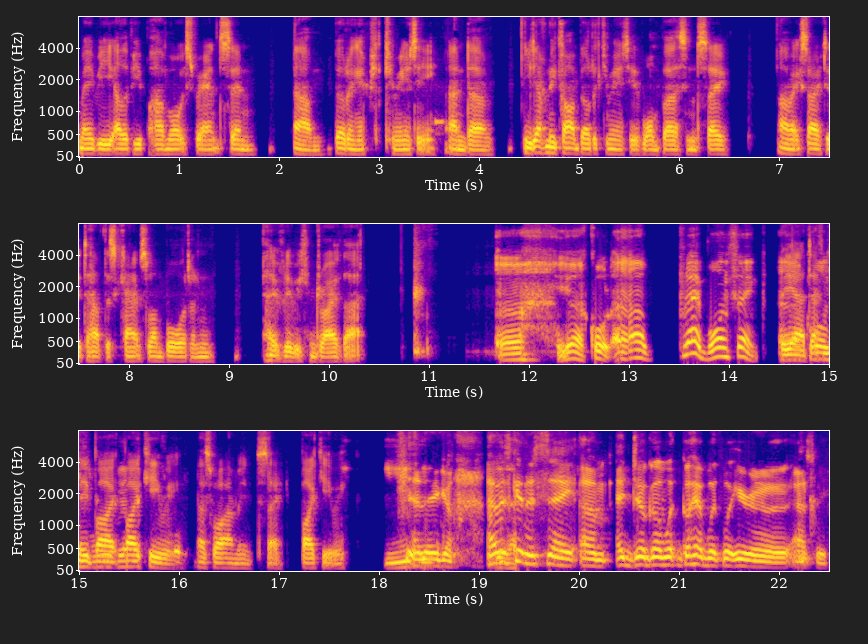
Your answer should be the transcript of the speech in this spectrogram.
maybe other people have more experience in um, building a community. And um, you definitely can't build a community with one person. So I'm excited to have this council on board, and hopefully we can drive that. Uh, yeah, cool. Uh, Pleb, one thing. But yeah, Uh, definitely course, buy we're buy gonna- Kiwi. That's what I mean to say. Buy Kiwi. Yeah, there you go. I was Yeah. going to say, um, uh, Joe, go, go ahead with what you're going to ask me.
